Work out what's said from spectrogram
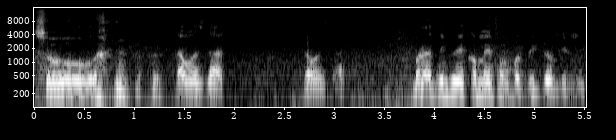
So that was that. That was that. But I think we come here to talk about Big Drum, didn't we?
